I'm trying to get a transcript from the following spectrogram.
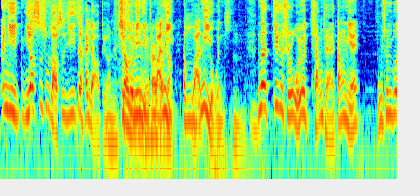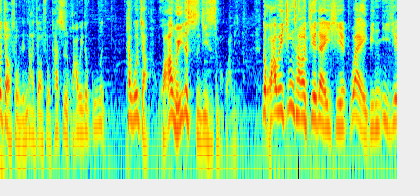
哎，你你要四处找司机，这还了得？嗯就说明你管理保障，那管理有问题。嗯那这个时候我又想起来，当年吴春波教授，人大教授，他是华为的顾问，他给我讲华为的司机是怎么管理的。那华为经常要接待一些外宾、一些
